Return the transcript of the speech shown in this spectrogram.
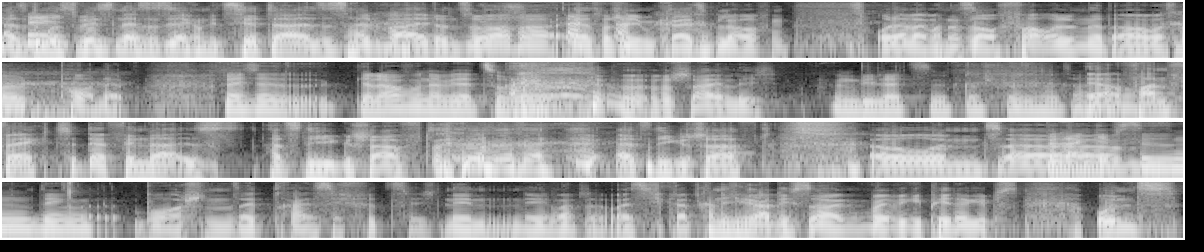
Also du musst wissen, es ist sehr komplizierter, es ist halt Wald und so, aber er ist wahrscheinlich im Kreis gelaufen. Oder er war einfach nur saufaul und hat, oh, was mal Powernap. Vielleicht ist er gelaufen und dann wieder zurück. wahrscheinlich. Und die letzten fünf Stunden hat er. Ja, Fun Fact, der Finder hat es nie geschafft. er hat es nie geschafft. Und, ähm, Wie lange gibt's diesen Ding? Boah, schon seit 30, 40. Nee, nee, warte, weiß ich gerade, kann ich gerade nicht sagen. Bei Wikipedia gibt's. Und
